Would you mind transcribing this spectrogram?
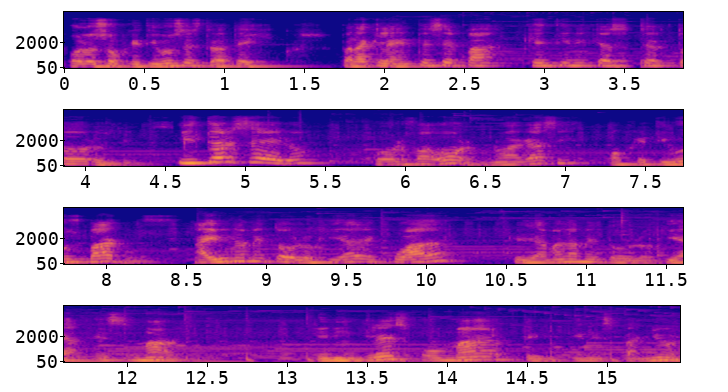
o los objetivos estratégicos para que la gente sepa qué tiene que hacer todos los días. Y tercero, por favor, no hagas objetivos vagos. Hay una metodología adecuada que llama la metodología SMART, en inglés o MARTE en español,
